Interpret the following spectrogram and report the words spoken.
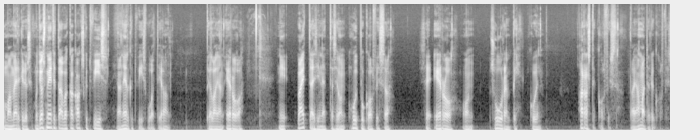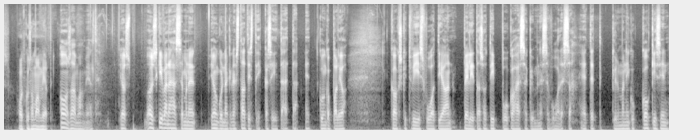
oma merkitys. Mutta jos mietitään vaikka 25 ja 45-vuotiaan pelaajan eroa, niin väittäisin, että se on huippukolfissa se ero on suurempi kuin harrastekolfissa tai amatöörikolfissa. Oletko samaa mieltä? Olen samaa mieltä. Jos olisi kiva nähdä semmoinen jonkunnäköinen statistiikka siitä, että, että kuinka paljon 25-vuotiaan pelitaso tippuu 20 vuodessa. Että, että kyllä mä niin kokisin,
